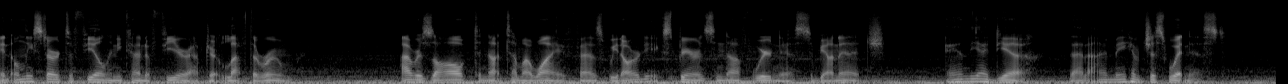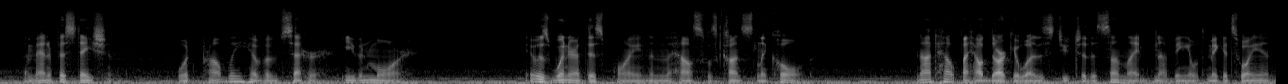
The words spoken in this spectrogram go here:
and only started to feel any kind of fear after it left the room. I resolved to not tell my wife as we'd already experienced enough weirdness to be on edge, and the idea that I may have just witnessed a manifestation would probably have upset her even more. It was winter at this point, and the house was constantly cold, not helped by how dark it was due to the sunlight not being able to make its way in.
